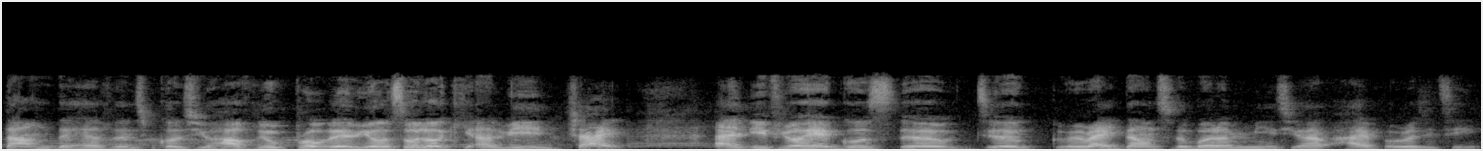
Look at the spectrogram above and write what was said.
Thank the heavens because you have no problem. You're so lucky and being shy and if your hair goes uh, uh, right down to the bottom it means you have high porosity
